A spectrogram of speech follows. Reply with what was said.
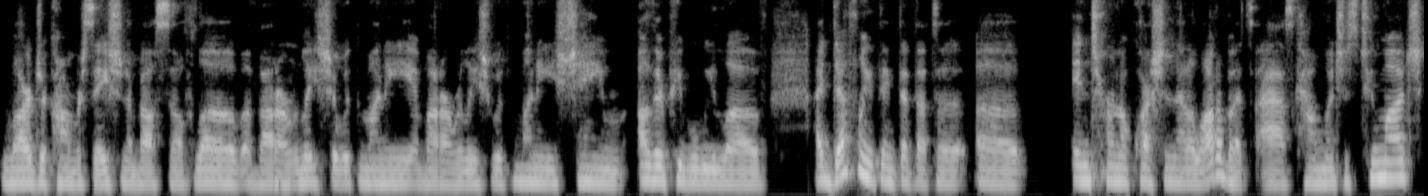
larger conversation about self-love, about our mm-hmm. relationship with money, about our relationship with money, shame, other people we love. I definitely think that that's a, a internal question that a lot of us ask how much is too much?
